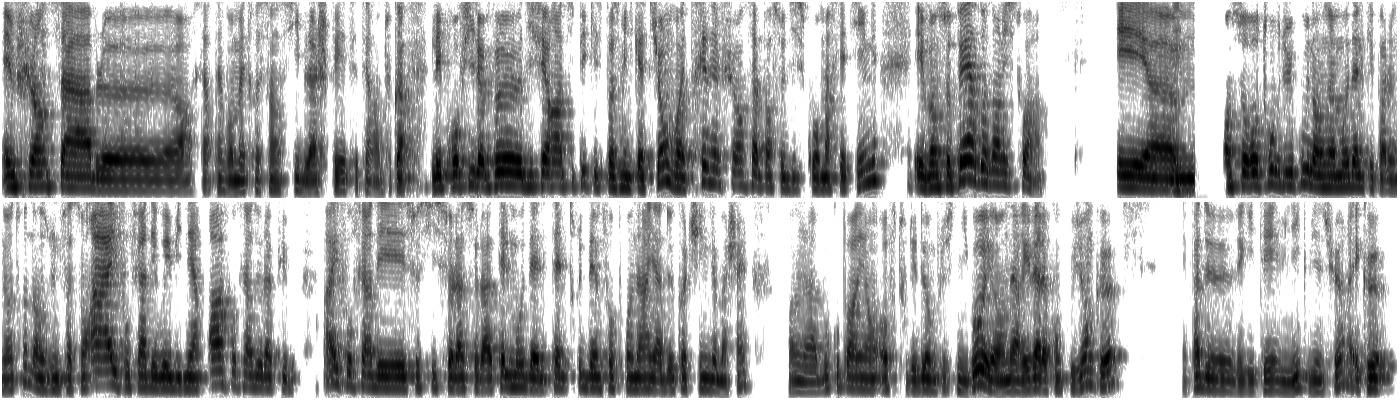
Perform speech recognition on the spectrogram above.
influençables, euh, alors certains vont être sensibles, HP, etc. En tout cas, les profils un peu différents, atypiques, qui se posent mille questions, vont être très influençables par ce discours marketing et vont se perdre dans l'histoire. Et euh, on se retrouve du coup dans un modèle qui n'est pas le nôtre, dans une façon Ah, il faut faire des webinaires, ah, il faut faire de la pub, ah, il faut faire des ceci, cela, cela, tel modèle, tel truc d'infoprenariat, de coaching, de machin. On en a beaucoup parlé en off tous les deux en plus, Nico, et on est arrivé à la conclusion qu'il n'y a pas de vérité unique, bien sûr, et que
